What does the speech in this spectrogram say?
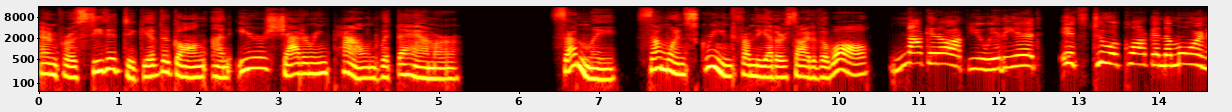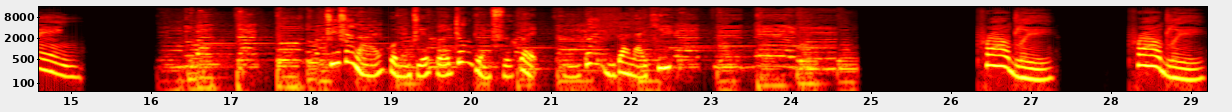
and proceeded to give the gong an ear-shattering pound with the hammer. Suddenly, someone screamed from the other side of the wall, Knock it off, you idiot! It's two o'clock in the morning! 接下来我们结合重点词汇，一段一段来听。 Proudly, proudly,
